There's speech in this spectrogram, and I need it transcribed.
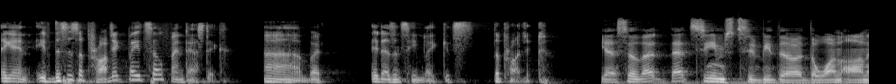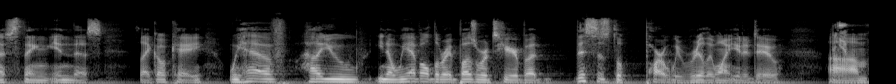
again, if this is a project by itself, fantastic. Uh, but it doesn't seem like it's the project. Yeah, so that that seems to be the the one honest thing in this. It's like, okay, we have how you you know we have all the right buzzwords here, but this is the part we really want you to do. Um,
